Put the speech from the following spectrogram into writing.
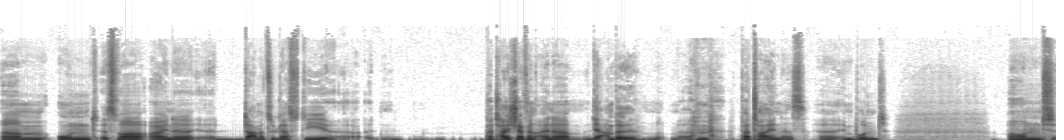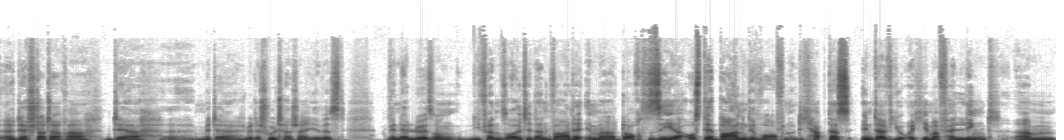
Ähm, und es war eine Dame zu Gast, die äh, Parteichefin einer der Ampelparteien ist äh, im Bund. Und äh, der Stotterer, der, äh, mit der mit der Schultasche, ihr wisst, wenn der Lösung liefern sollte, dann war der immer doch sehr aus der Bahn geworfen. Und ich habe das Interview euch hier mal verlinkt ähm,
